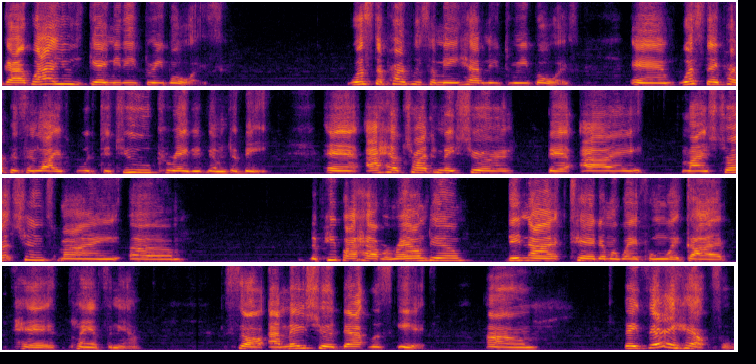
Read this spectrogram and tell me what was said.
God, why you gave me these three boys? what's the purpose of me having these three boys? And what's their purpose in life that you created them to be? And I have tried to make sure that I, my instructions, my, um, the people I have around them did not tear them away from what God had planned for them. So I made sure that was it. Um, they very helpful.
